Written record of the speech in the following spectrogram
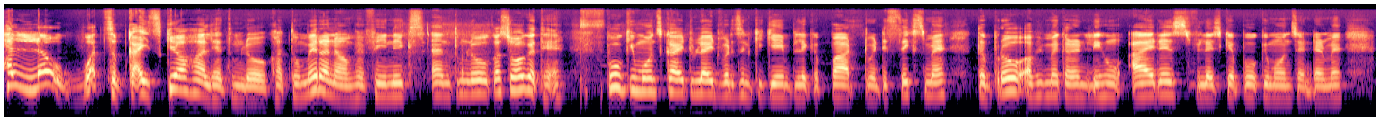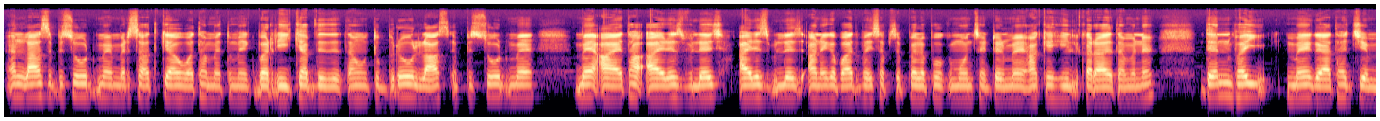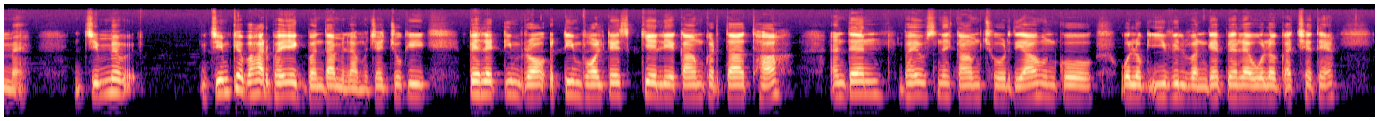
Hello what's up guys क्या हाल है तुम लोगों का? तो मेरा नाम है फिनिक्स एंड तुम लोगों का स्वागत है Pokemon sky to light version की गेम प्ले के पार्ट 26 में। तो ब्रो अभी मैं करंटली हूँ आयरिस विलेज के पोकीमोन सेंटर में। एंड लास्ट एपिसोड में मेरे साथ क्या हुआ था, मैं तुम्हें एक बार रिकैप दे देता हूँ। तो ब्रो लास्ट एपिसोड में मैं आया था आयरस विलेज आयरस विलेज आने के बाद भाई सबसे पहले पोकीमोन सेंटर में आके हील कराया था मैंने। देन भाई मैं गया था जिम में। जिम में जिम के बाहर भाई एक बंदा मिला मुझे, जो कि पहले टीम रॉक टीम वोल्टेज के लिए काम करता था। एंड देन भाई उसने काम छोड़ दिया, उनको वो लोग ईविल बन गए। पहले वो लोग अच्छे थे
